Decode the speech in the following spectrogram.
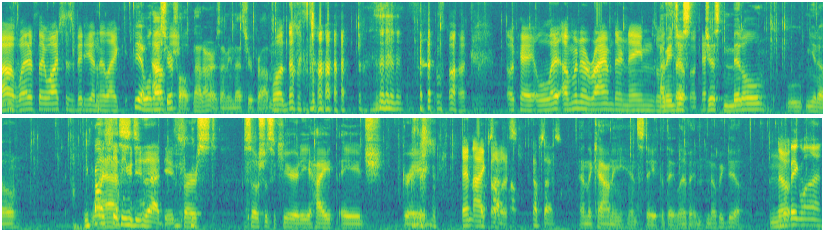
Oh, what if they watch this video and they're like, Yeah, well that's I'll your be- fault, not ours. I mean that's your problem. well, no, it's not. Okay, let, I'm gonna rhyme their names with I mean stuff, just okay? just middle, you know, You probably shouldn't even do that, dude. first, social security, height, age, grade, and eye Cup colors. size. Cup size. and the county and state that they live in. No big deal. No, The big one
